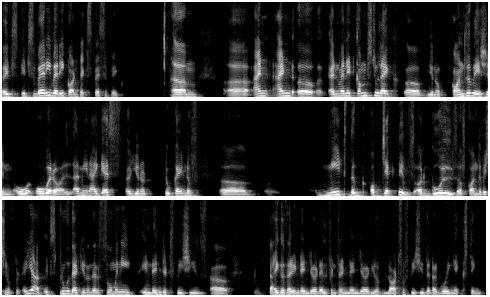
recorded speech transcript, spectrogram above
it's it's very very context specific. Um uh, and and uh, and when it comes to like uh, you know conservation o- overall i mean i guess uh, you know to kind of uh, meet the objectives or goals of conservation of yeah it's true that you know there are so many endangered species uh, tigers are endangered elephants are endangered you have lots of species that are going extinct.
